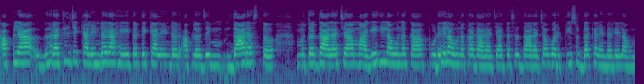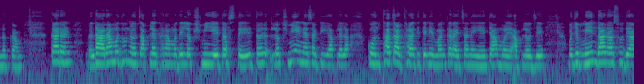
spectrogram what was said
आपल्या घरातील जे कॅलेंडर आहे तर ते कॅलेंडर आपलं जे दार असतं तर दाराच्या मागेही लावू नका पुढे लावू नका दाराच्या तसंच दाराच्या वरती सुद्धा कॅलेंडर हे लावू नका. कारण दारामधूनच आपल्या घरामध्ये लक्ष्मी येत असते तर लक्ष्मी येण्यासाठी आपल्याला कोणताच अडथळा तिथे निर्माण करायचा नाहीये. त्यामुळे आपलं जे म्हणजे मेन दार असू द्या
